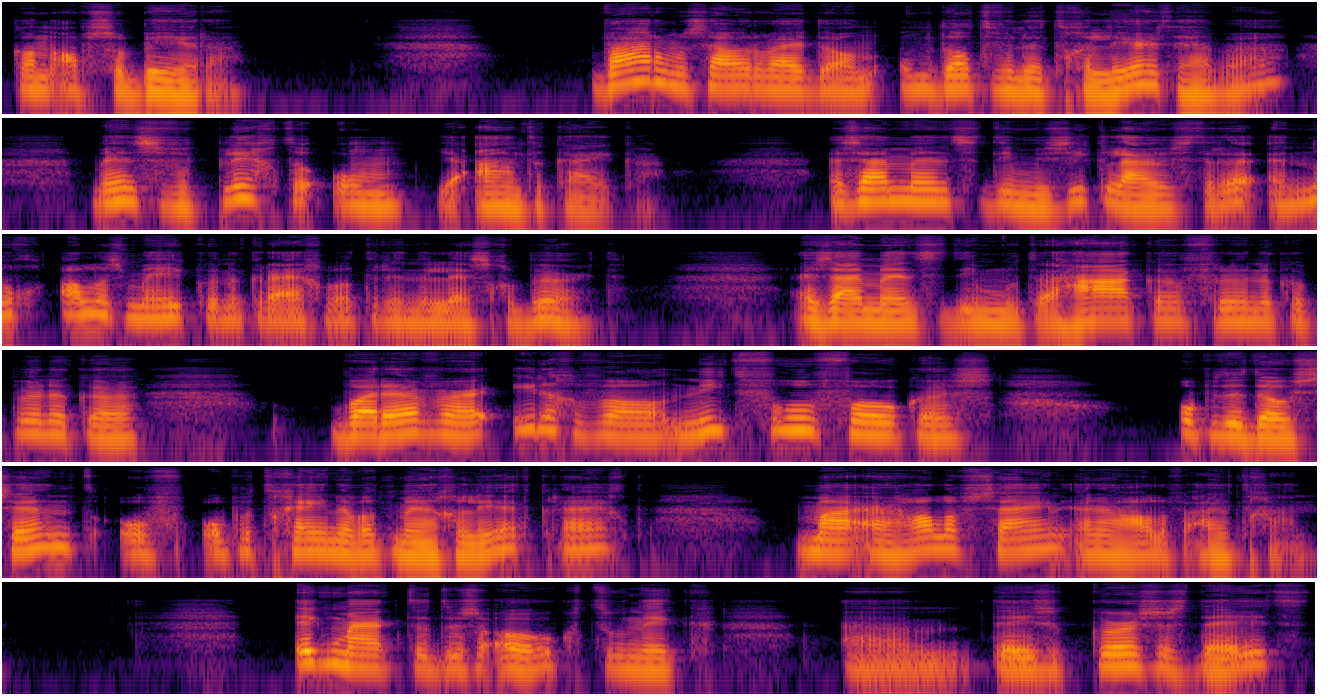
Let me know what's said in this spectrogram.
kan absorberen. Waarom zouden wij dan, omdat we het geleerd hebben, mensen verplichten om je aan te kijken? Er zijn mensen die muziek luisteren en nog alles mee kunnen krijgen wat er in de les gebeurt. Er zijn mensen die moeten haken, frunniken, punniken, whatever. In ieder geval niet full focus op de docent of op hetgene wat men geleerd krijgt, maar er half zijn en er half uitgaan. Ik merkte dus ook toen ik um, deze cursus deed,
